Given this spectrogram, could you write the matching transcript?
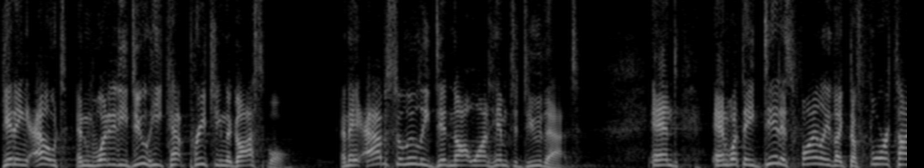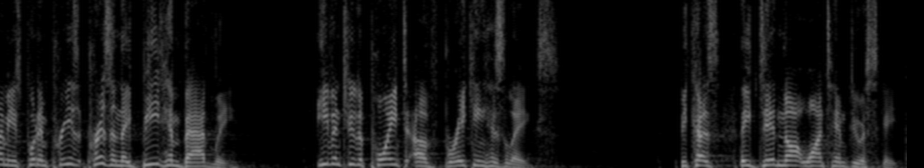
getting out. And what did he do? He kept preaching the gospel. And they absolutely did not want him to do that. And, and what they did is finally, like the fourth time he was put in prison, they beat him badly, even to the point of breaking his legs, because they did not want him to escape.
